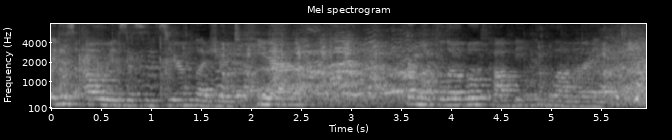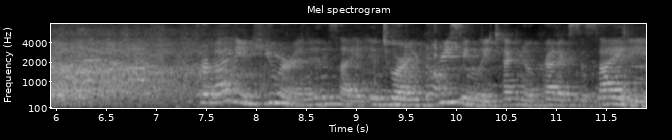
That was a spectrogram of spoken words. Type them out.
It is always a sincere pleasure to hear from a global coffee conglomerate. Providing humor and insight into our increasingly technocratic society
